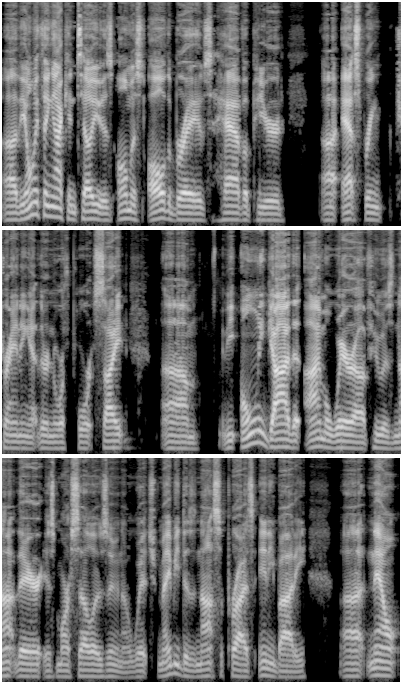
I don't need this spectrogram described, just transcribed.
Uh, the only thing I can tell you is almost all the Braves have appeared uh, at spring training at their North Port site. Um, the only guy that I'm aware of who is not there is Marcell Ozuna, which maybe does not surprise anybody. Uh, now,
